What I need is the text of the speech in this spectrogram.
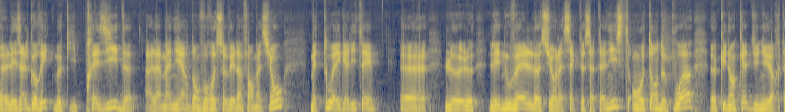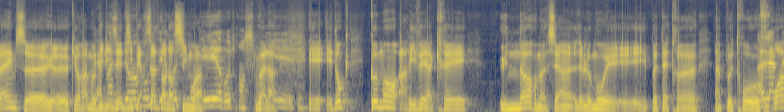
euh, les algorithmes qui président à la manière dont vous recevez l'information, mettre tout à égalité. Euh, le, les nouvelles sur la secte sataniste ont autant de poids euh, qu'une enquête du New York Times euh, qui aura mobilisé 10 personnes pendant 6 mois. Voilà. Et, et, donc, comment arriver à créer une norme, c'est le mot est, peut-être euh, un peu trop froid,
